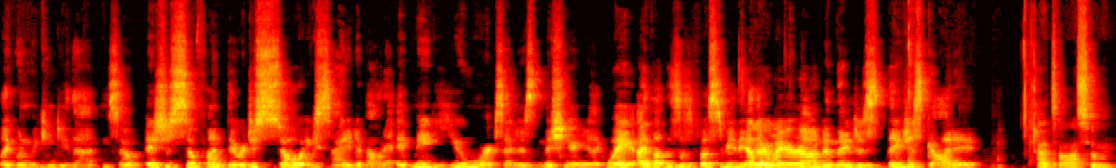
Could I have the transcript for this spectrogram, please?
Like when we can do that. And so it's just so fun. They were just so excited about it. It made you more excited as the missionary. And you're like, wait, I thought this was supposed to be the other Yeah. way around. And they Mhm. just they just got it. That's awesome.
